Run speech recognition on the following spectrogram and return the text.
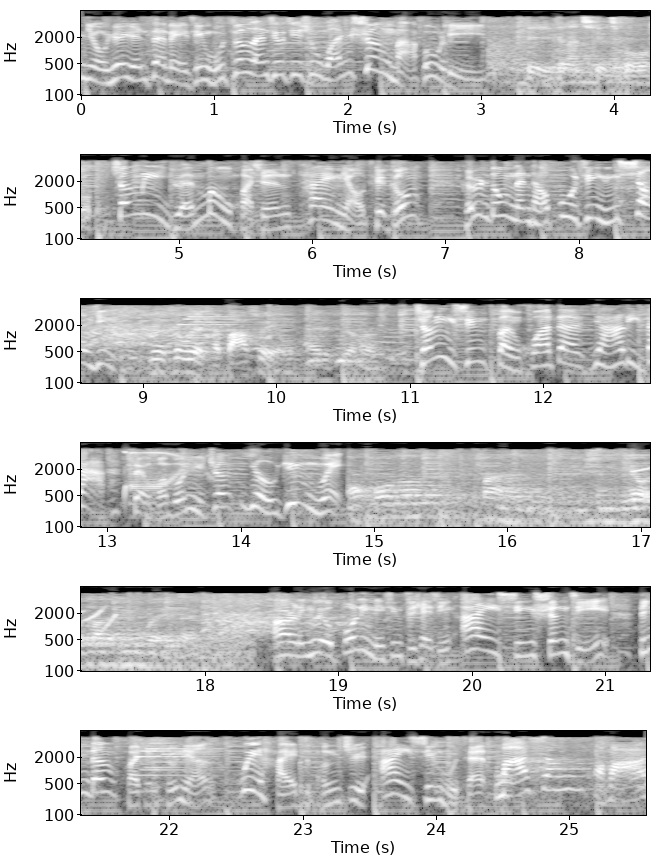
纽约人在北京，吴尊篮球技术完胜马布里，可以跟他切磋。张力圆梦化身菜鸟特工，何润东难逃步惊云效应。那时候我也才八岁，我拍的时候。张艺兴扮花旦压力大，算黄渤女装有韵味。黄渤扮女生也有他的韵味。二零六玻璃明星慈善行爱心升级，叮当化身厨娘为孩子烹制爱心午餐。麻香，麻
